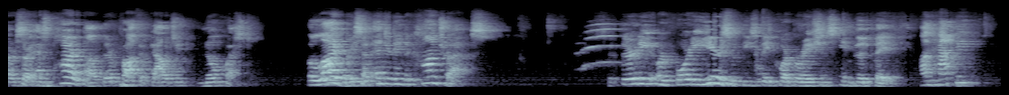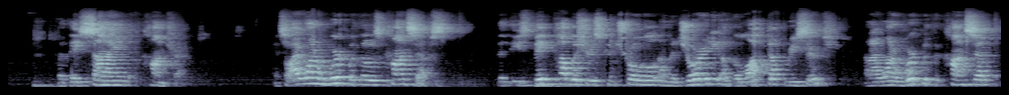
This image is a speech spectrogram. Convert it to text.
or sorry, as part of their profit gouging, no question. The libraries have entered into contracts for 30 or 40 years with these big corporations in good faith. Unhappy? But they signed a contract. And so I want to work with those concepts that these big publishers control a majority of the locked up research, and I want to work with the concept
